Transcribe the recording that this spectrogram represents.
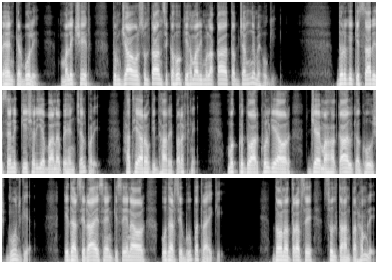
पहनकर बोले, मलिक शेर, तुम जाओ और सुल्तान से कहो कि हमारी मुलाकात अब जंग में होगी। दुर्ग के सारे सैनिक केशरिया बाना पहन चल पड़े, हथियारों की धारे पर रखने मुख्य द्वार खुल गया और जय महाकाल का घोष गूंज गया। इधर से रायसेन की सेना और उधर से भूपत राय की। दोनों तरफ़ से सुल्तान पर हमले।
